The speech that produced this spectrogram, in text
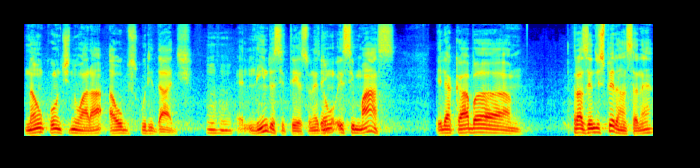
não continuará a obscuridade. Uhum. É lindo esse texto, né? Sim. Então, esse mas, ele acaba trazendo esperança, né?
